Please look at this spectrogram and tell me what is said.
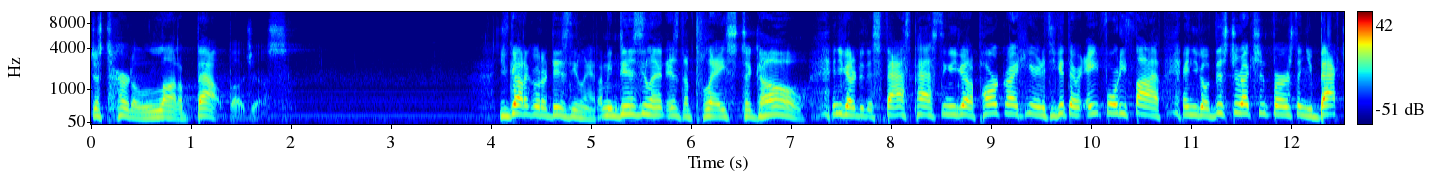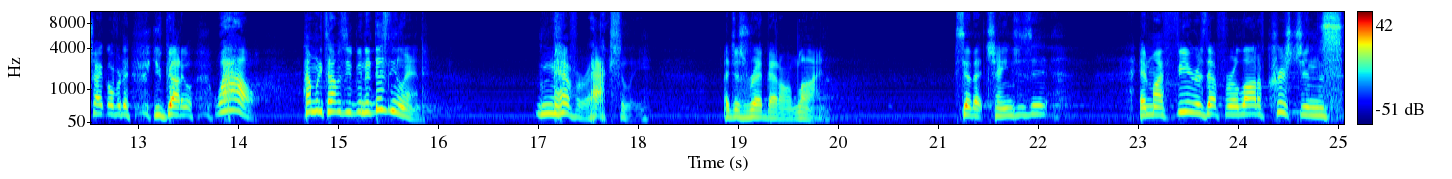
just heard a lot about Beau Jo's. You've got to go to Disneyland. I mean, Disneyland is the place to go. And you got to do this fast pass thing. You got to park right here. And if you get there at 8:45 and you go this direction first, and you backtrack over to, you've got to go. Wow, how many times have you been to Disneyland? Never, actually. I just read that online. See how that changes it? And my fear is that for a lot of Christians,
